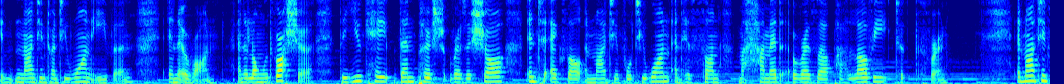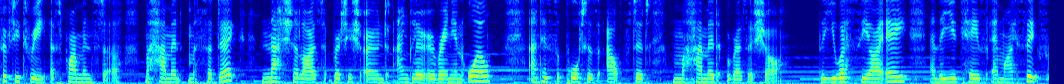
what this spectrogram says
in 1921 even, in Iran. And along with Russia, the UK then pushed Reza Shah into exile in 1941 and his son Mohammad Reza Pahlavi took the throne. In 1953, as Prime Minister, Mohammad Mossadegh nationalised British owned Anglo Iranian oil, and his supporters ousted Mohammad Reza Shah the US CIA and the UK's MI6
